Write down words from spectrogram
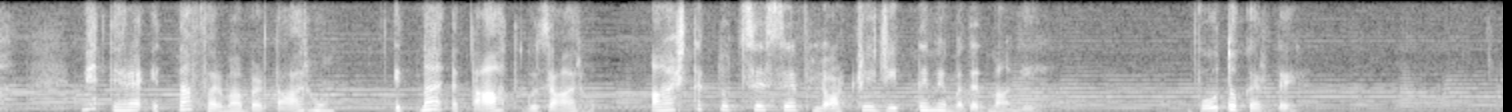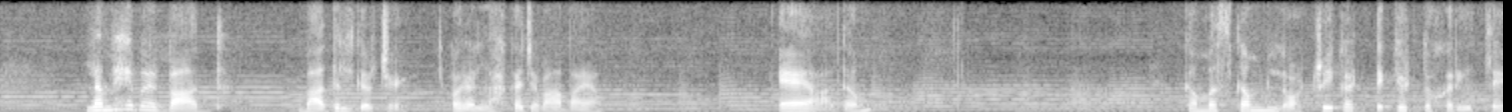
मैं तेरा इतना फर्मा बरदार हूँ, इतना इतात गुजार हूँ। आज तक तुझसे सिर्फ़ लॉटरी जीतने में मदद मांगी। वो तो कर दे। लम्हे भर बाद, बादल गरजे और अल्लाह का जवाब आया, ए आदम, कम अज कम लॉटरी का टिकट तो खरीद ले।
